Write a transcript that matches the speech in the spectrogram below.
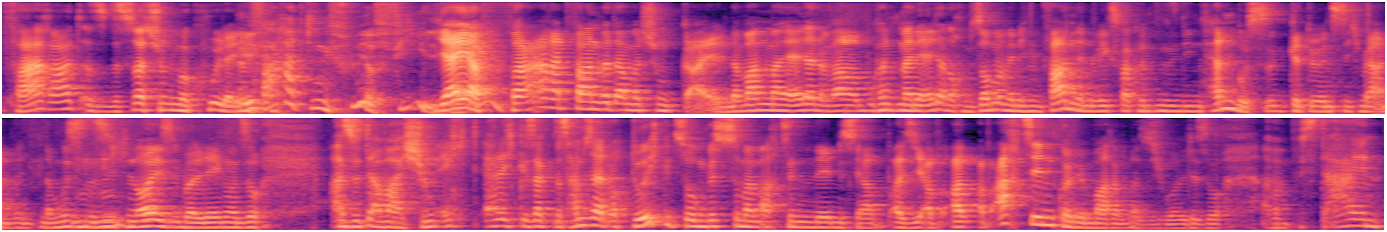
Fahrrad, also das war schon immer cool. Der. Fahrrad ging früher viel. Ja, ja, Fahrradfahren war damals schon geil. Und Da waren meine Eltern, da war, konnten meine Eltern auch im Sommer, wenn ich mit dem Fahrrad unterwegs war, konnten sie den Fernbus-Gedöns nicht mehr anwenden. Da mussten sie sich Neues überlegen und so. Also da war ich schon echt, ehrlich gesagt, das haben sie halt auch durchgezogen bis zu meinem 18. Lebensjahr. Also ich ab, ab, ab 18 konnte ich machen, was ich wollte. so. Aber bis dahin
